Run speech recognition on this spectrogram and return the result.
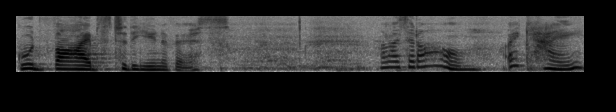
good vibes to the universe. And I said, Oh, okay.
